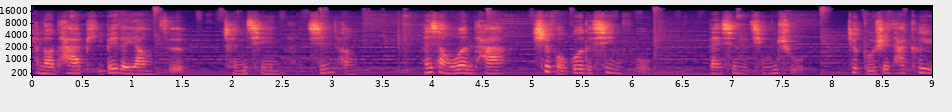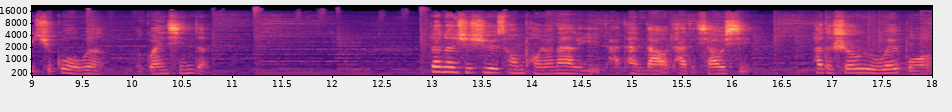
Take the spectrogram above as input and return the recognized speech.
看到他疲惫的样子，陈琴很心疼，很想问他是否过得幸福，但心里清楚。这不是他可以去过问和关心的。断断续续从朋友那里打探到他的消息，他的收入微薄，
